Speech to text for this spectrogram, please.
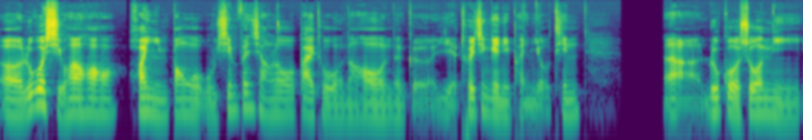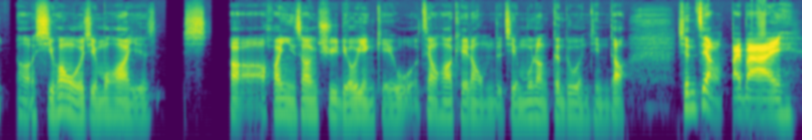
呃，如果喜欢的话，欢迎帮我五星分享喽，拜托，然后那个也推荐给你朋友听。那如果说你呃喜欢我的节目的话，也啊，欢迎上去留言给我，这样的话可以让我们的节目让更多人听到。先这样，拜拜。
